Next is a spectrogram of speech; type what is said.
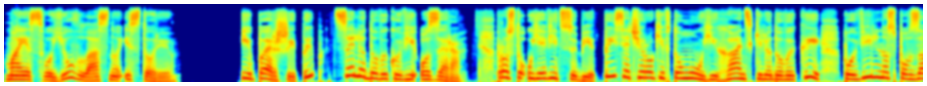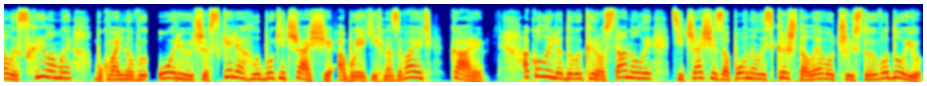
має свою власну історію. І перший тип – це льодовикові озера. Просто уявіть собі, тисячі років тому гігантські льодовики повільно сповзали схилами, буквально виорюючи в скелях глибокі чаші, або як їх називають кари. А коли льодовики розтанули, ці чаші заповнились кришталево чистою водою.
